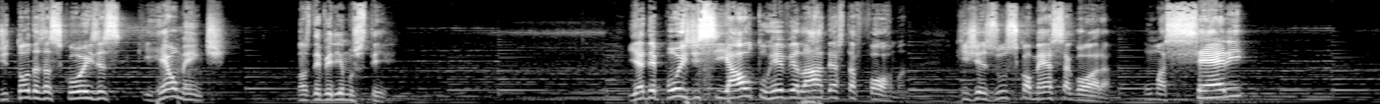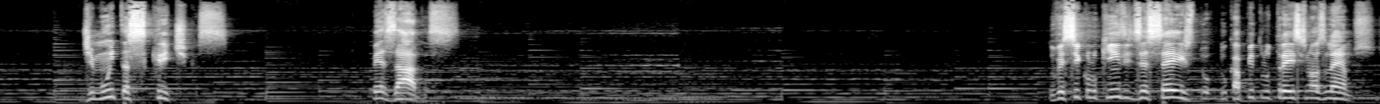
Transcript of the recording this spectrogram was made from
de todas as coisas que realmente nós deveríamos ter. E é depois de se auto-revelar desta forma que Jesus começa agora uma série de muitas críticas pesadas. No versículo 15 e 16 do, do capítulo 3 que nós lemos,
